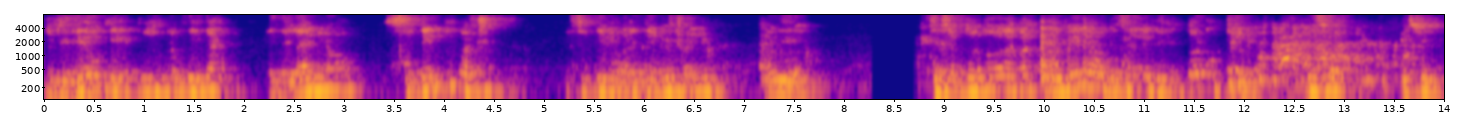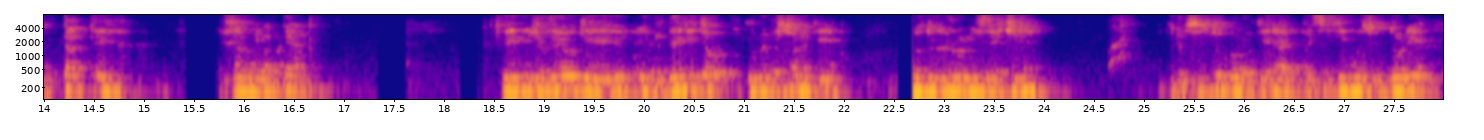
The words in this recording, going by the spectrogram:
el video que puso Lupita es del año 74, es decir, tiene 48 años de vida. Se saltó toda la parte primera donde sale el director con pelo. Eso, eso es importante dejarlo planteado. Y yo creo que el mérito de una persona que no estudió en la Universidad de Chile, pero sí supo lo que era el paisajismo y su historia,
